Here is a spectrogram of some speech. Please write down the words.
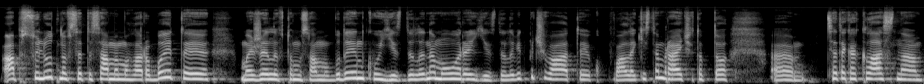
Абсолютно все те саме могла робити. Ми жили в тому самому будинку, їздили на море, їздили відпочивати, купували якісь там речі. Тобто е, це така класна,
